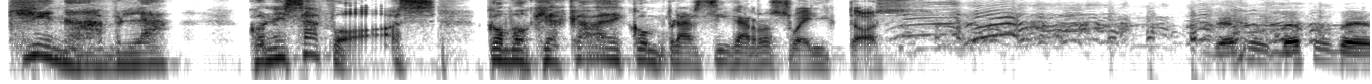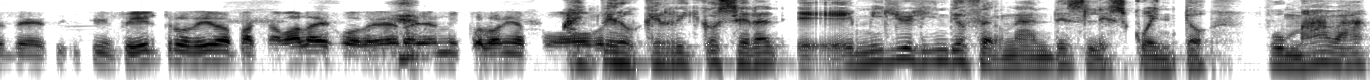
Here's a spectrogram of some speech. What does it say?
¿Quién habla con esa voz? Como que acaba de comprar cigarros sueltos. De esos, de, esos de, de- sin filtro, diva, para acabarla de joder allá en mi colonia pobre. Ay, pero qué ricos eran. Eh, Emilio el Indio Fernández, les cuento, fumaba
